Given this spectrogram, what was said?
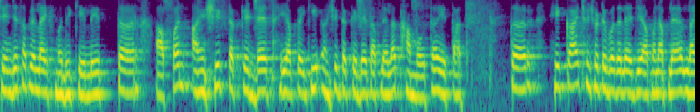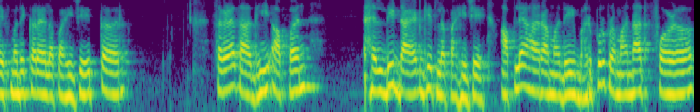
चेंजेस आपल्या लाईफमध्ये केले तर आपण ऐंशी टक्के डेथ यापैकी ऐंशी टक्के डेथ आपल्याला थांबवता येतात. तर हे काय छोटे छोटे बदल आहेत जे आपण आपल्या लाईफमध्ये करायला पाहिजे? तर सगळ्यात आधी आपण हेल्दी डाएट घेतलं पाहिजे. आपल्या आहारामध्ये भरपूर प्रमाणात फळं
